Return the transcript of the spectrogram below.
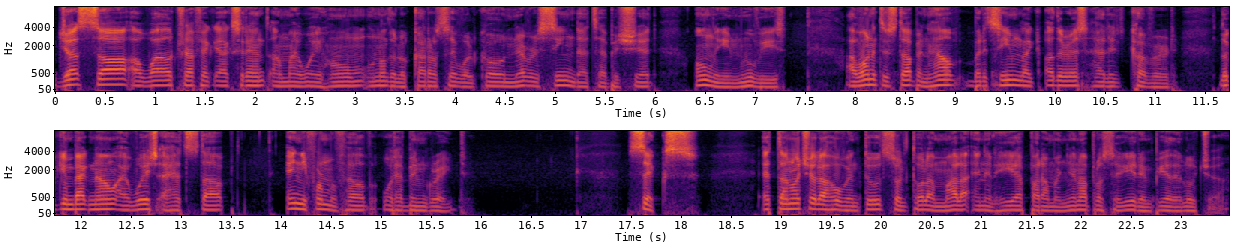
Just saw a wild traffic accident on my way home. Uno de los carros se volcó. Never seen that type of shit, only in movies. I wanted to stop and help, but it seemed like others had it covered. Looking back now, I wish I had stopped. Any form of help would have been great. 6. Esta noche la juventud soltó las malas energías para mañana proseguir en pie de lucha.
